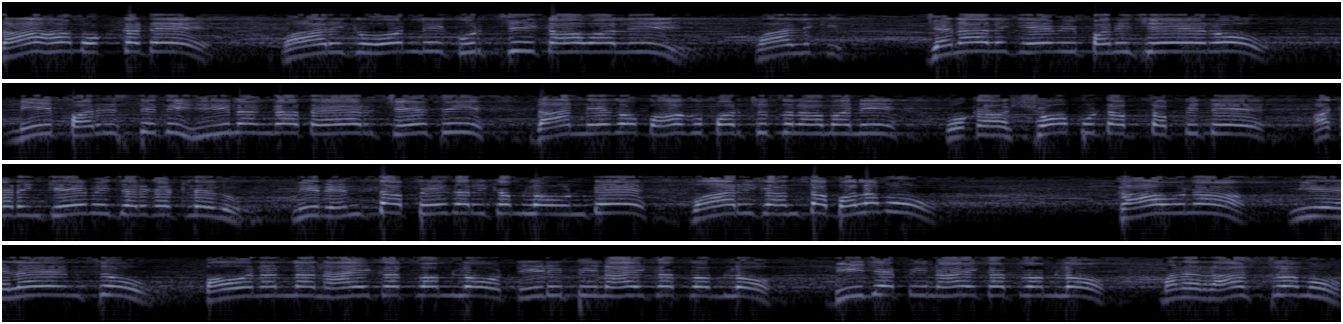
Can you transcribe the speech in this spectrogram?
దాహం ఒక్కటే. వారికి ఓన్లీ కుర్చీ కావాలి. వాళ్ళకి జనాలకి ఏమి పని చేయరు. మీ పరిస్థితి హీనంగా తయారు చేసి దాన్ని ఏదో బాగుపరుచుతున్నామని ఒక షో పుటప్ తప్పితే అక్కడ ఇంకేమీ జరగట్లేదు. మీరు ఎంత పేదరికంలో ఉంటే వారికి అంత బలము. కావున ఈ అలయన్స్ పవనన్న నాయకత్వంలో టీడీపీ నాయకత్వంలో బీజేపీ నాయకత్వంలో మన రాష్ట్రము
